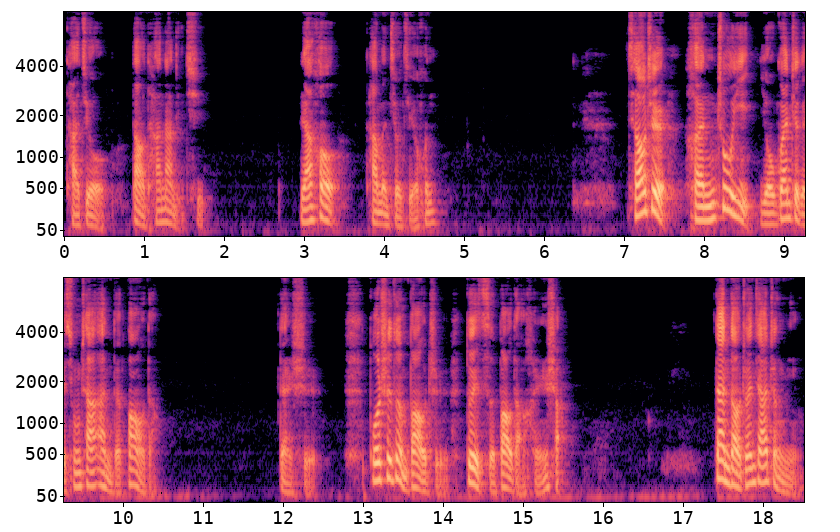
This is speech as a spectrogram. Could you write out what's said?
他就到他那里去，然后他们就结婚。乔治很注意有关这个凶杀案的报道，但是波士顿报纸对此报道很少。弹道专家证明，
